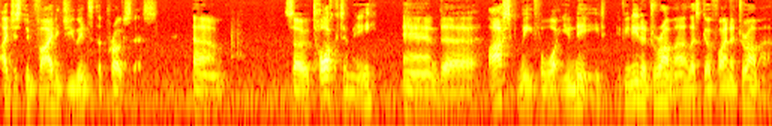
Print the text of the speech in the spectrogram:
I just invited you into the process. Um, so talk to me and uh, ask me for what you need. If you need a drummer, let's go find a drummer,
